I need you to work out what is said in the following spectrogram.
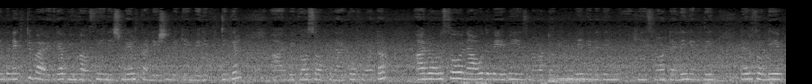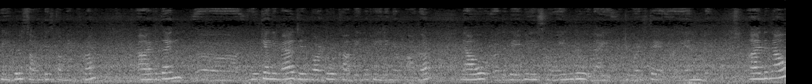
in the next paragraph, you have seen Ishmael's condition became very critical uh, because of lack of water. And also now the baby is not doing anything, he is not telling anything. There is only a feeble sound is coming from. And then uh, you can imagine what would have the feeling Now uh, the baby is going to die towards the end. And now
